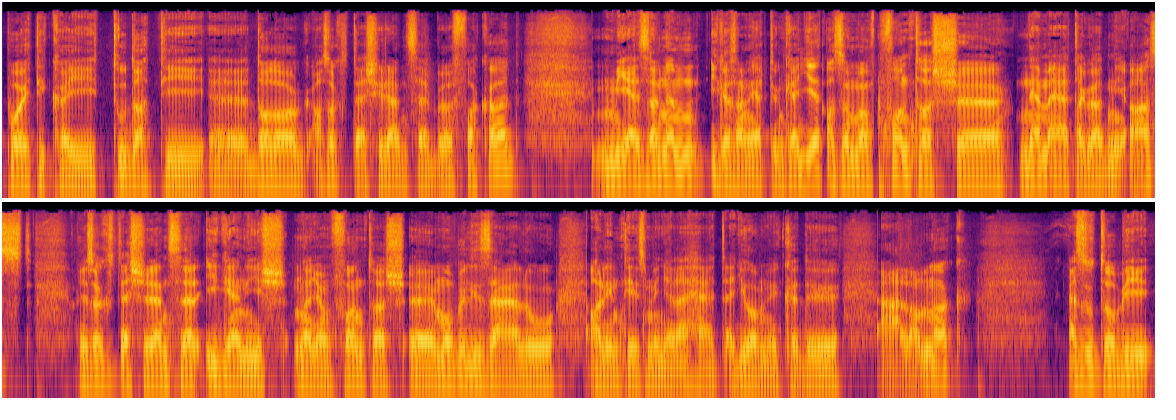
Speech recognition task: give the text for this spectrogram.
politikai, tudati uh, dolog az oktatási rendszerből fakad. Mi ezzel nem igazán értünk egyet, azonban fontos nem eltagadni azt, hogy az oktatási rendszer igenis nagyon fontos mobilizáló alintézménye lehet egy jól működő államnak. Ez utóbbi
